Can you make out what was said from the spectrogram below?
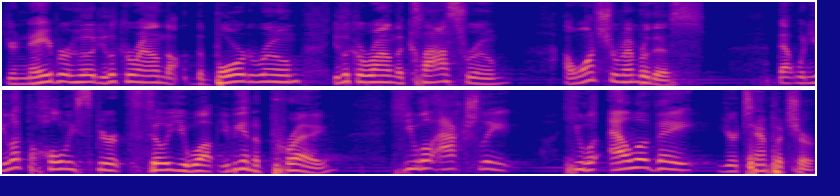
your neighborhood, you look around the, the boardroom, you look around the classroom, I want you to remember this that when you let the Holy Spirit fill you up, you begin to pray, He will actually, He will elevate your temperature.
